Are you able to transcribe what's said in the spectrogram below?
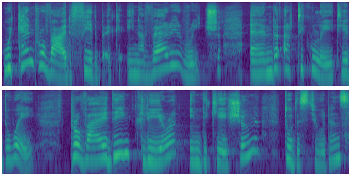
We can provide feedback in a very rich and articulated way, providing clear indication to the students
